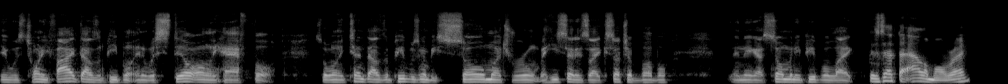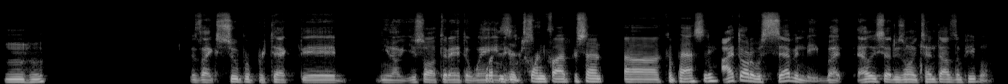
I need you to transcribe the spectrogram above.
it was 25,000 people and it was still only half full. So only 10,000 people is going to be so much room. But he said it's like such a bubble and they got so many people like, Is that the Alamo, right? mm-hmm. It's like super protected. You know, you saw it today at the weigh What is it, 25% uh capacity? I thought it was 70, but Ellie said there's only 10,000 people.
